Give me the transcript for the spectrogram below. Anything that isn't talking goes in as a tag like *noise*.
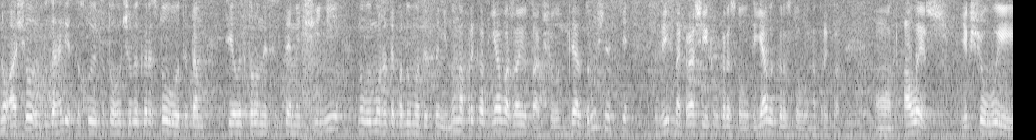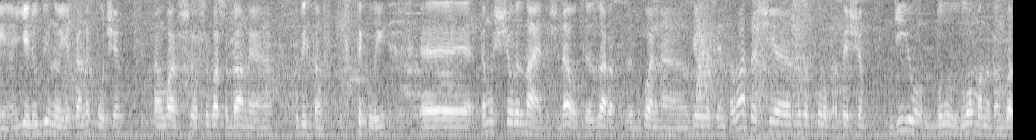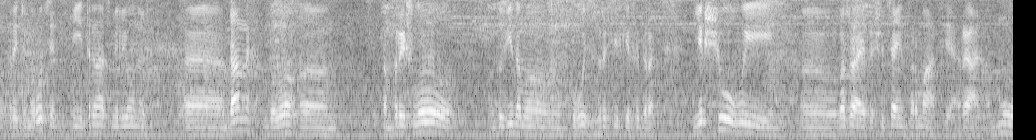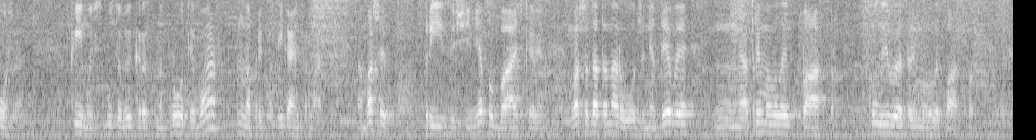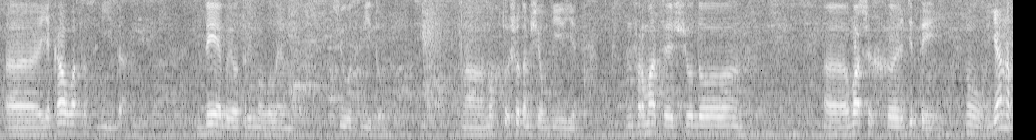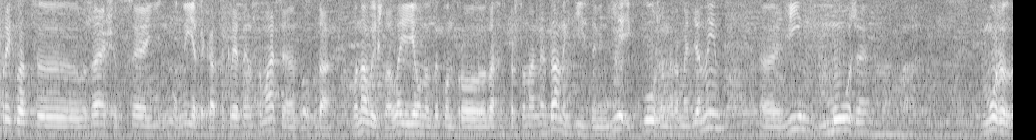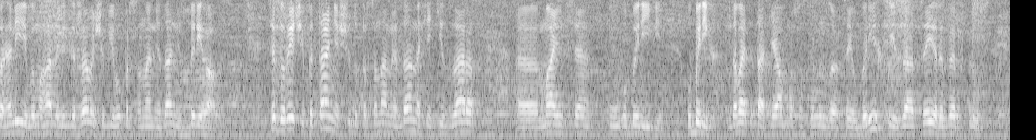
Ну а що взагалі стосується того, чи використовувати там ці електронні системи чи ні, ну ви можете подумати самі. Ну, наприклад, я вважаю так, що для зручності, звісно, краще їх використовувати. Я використовую, наприклад. От. Але ж, якщо ви є людиною, яка не хоче там ваш, щоб ваші дані кудись там втекли. Е, тому що ви знаєте, що да, от зараз буквально з'явилася інформація ще додатково про те, що дію було зломано там у 23-му році і 13 мільйонів е, даних було е, там перейшло до відома когось з Російської Федерації. Якщо ви е, вважаєте, що ця інформація реально може кимось бути використана проти вас, ну, наприклад, яка інформація? Там ваше прізвище, ім'я по батькові, ваша дата народження, де ви м, отримували паспорт, коли ви отримували паспорт, е, яка у вас освіта, де ви отримували цю освіту. Ну, хто, що там ще в дії є? Інформація щодо е, ваших е, дітей. Ну, я, наприклад, вважаю, що це ну, не є така секретна інформація. Ну, да, вона вийшла, але є у нас закон про захист персональних даних, дійсно він є, і кожен громадянин він може може взагалі вимагати від держави, щоб його персональні дані зберігалися. Це, до речі, питання щодо персональних даних, які зараз е, маються у оберігі. Оберіг. Давайте так, я вам просто скажу за цей оберіг і за цей резерв плюс.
